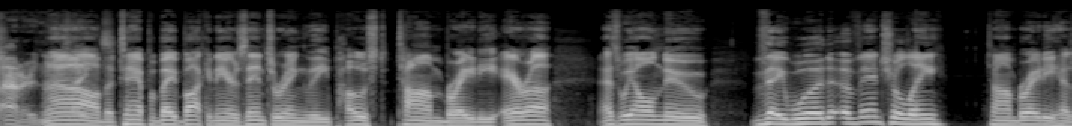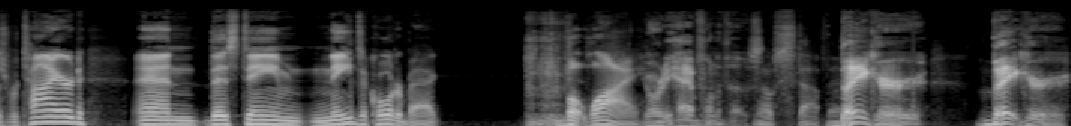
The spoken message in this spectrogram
powder in the No, the Tampa Bay Buccaneers entering the post Tom Brady era. As we all knew, they would eventually. Tom Brady has retired, and this team needs a quarterback. But why? You already have one of those. No, stop that. Baker, Baker,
